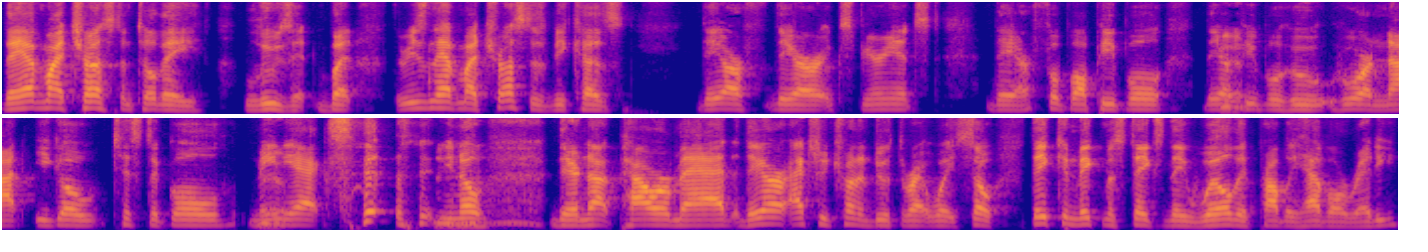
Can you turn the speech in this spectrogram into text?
They have my trust until they lose it. But the reason they have my trust is because they are they are experienced. They are football people. They are Yeah. people who who are not egotistical Yeah. maniacs. you know, mm-hmm. they're not power mad. They are actually trying to do it the right way. So they can make mistakes. They will. They probably have already,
